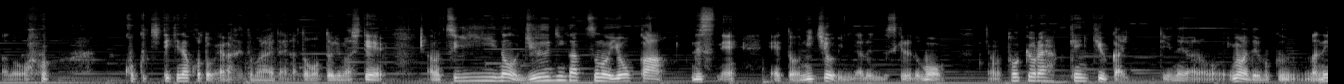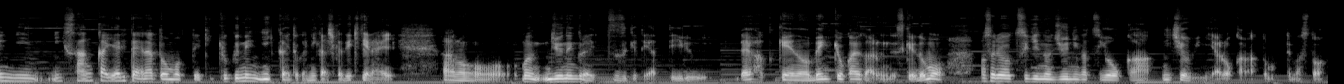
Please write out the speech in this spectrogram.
あの、告知的なことをやらせてもらいたいなと思っておりまして、あの、次の12月の8日ですね、えっと、日曜日になるんですけれども、あの東京来博研究会っていうね、あの、今まで僕、まあ、年に2、3回やりたいなと思って、結局年に1回とか2回しかできてない、あの、まあ、10年ぐらい続けてやっている大学系の勉強会があるんですけれども、まあ、それを次の12月8日、日曜日にやろうかなと思ってますと。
